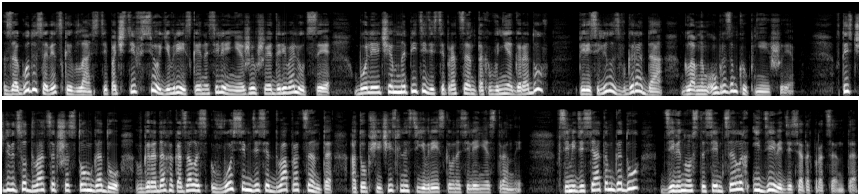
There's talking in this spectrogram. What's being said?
За годы советской власти почти все еврейское население, жившее до революции, более чем на 50% вне городов, переселилось в города, главным образом крупнейшие. В 1926 году в городах оказалось 82% от общей численности еврейского населения страны. В 70 году 97,9%,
